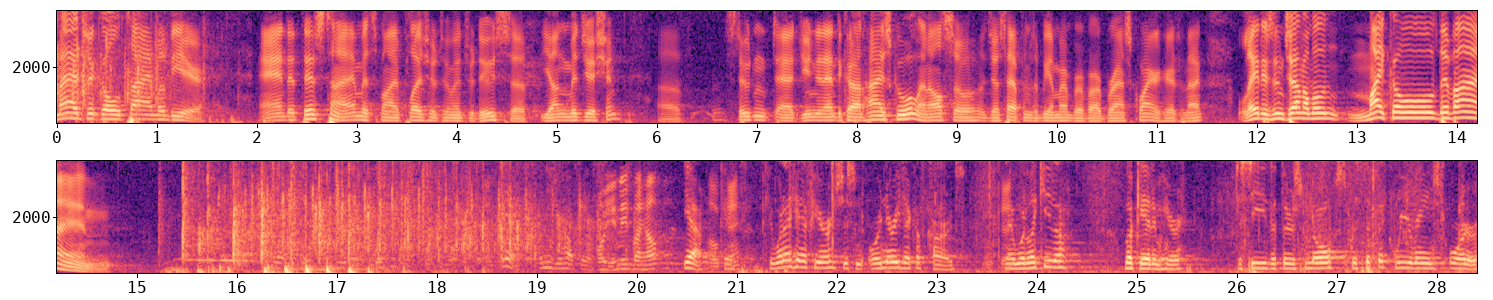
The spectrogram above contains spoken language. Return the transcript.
magical time of year. And at this time, it's my pleasure to introduce a young magician, a student at Union Endicott High School, and also just happens to be a member of our brass choir here tonight. Ladies and gentlemen, Michael Devine. This. Oh, you need my help? Yeah. Okay. Okay, what I have here is just an ordinary deck of cards. Okay. And I would like you to look at them here to see that there's no specific rearranged order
